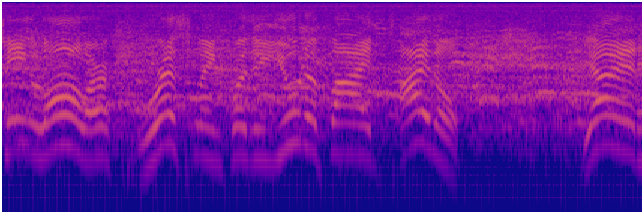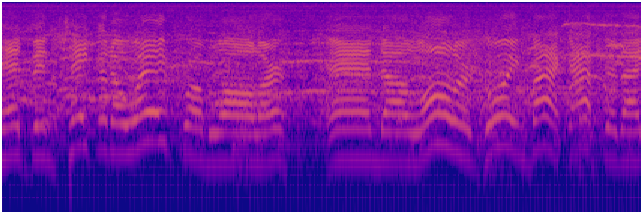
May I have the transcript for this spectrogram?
King Lawler wrestling for the unified title. Yeah, it had been taken away from Lawler, and uh, Lawler going back after that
